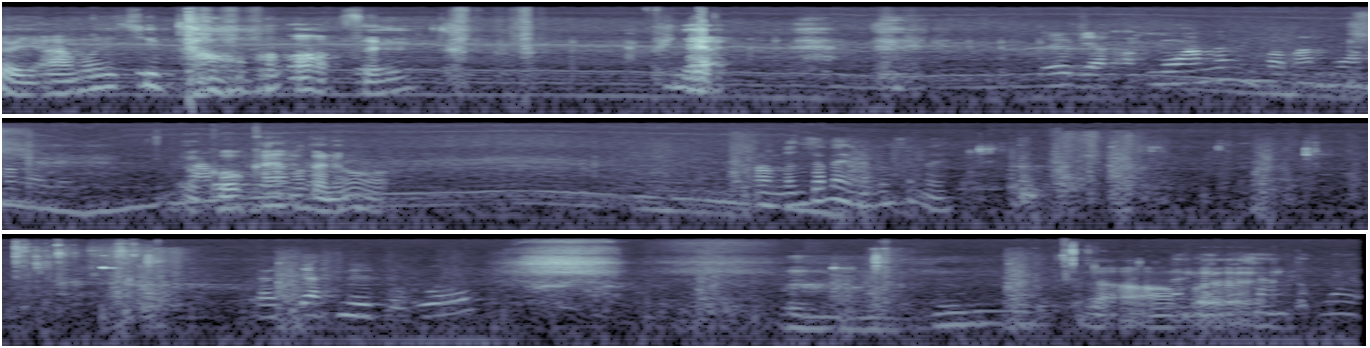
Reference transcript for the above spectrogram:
ជួយអាមកជីបតមកអត់ទៅញ៉ាក់ វាវាអត់មន់ហ្នឹងប្រហែលមន់ហ្នឹងហើយ cố cá mà cần nó អត់មិនសិនទេមិនសិនទេតែចាស់គ្នាទៅវល់ đó តែគេ mà សាំងទុកមួយ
